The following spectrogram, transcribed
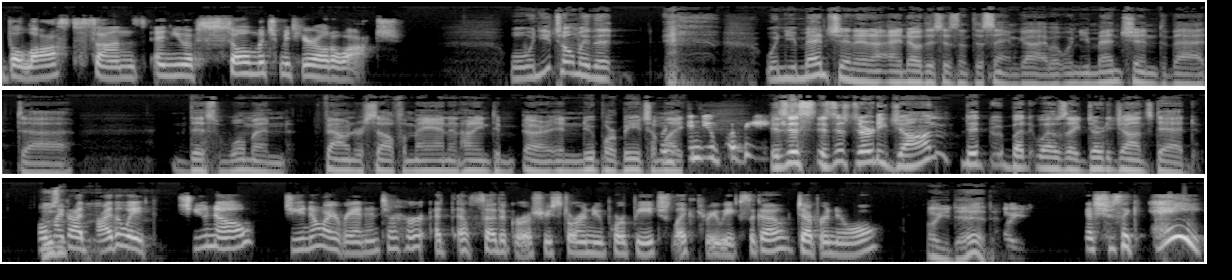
The Lost Sons, and you have so much material to watch. Well, when you told me that, when you mentioned, and I know this isn't the same guy, but when you mentioned that uh, this woman found herself a man in Huntington uh, in Newport Beach, I'm like, Newport Beach. is this is this Dirty John? Did but well, I was like, Dirty John's dead. Oh my god! By the way, do you know do you know I ran into her at outside the grocery store in Newport Beach like three weeks ago? Deborah Newell. Oh, you did. Oh, you- yeah, she was like, "Hey,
